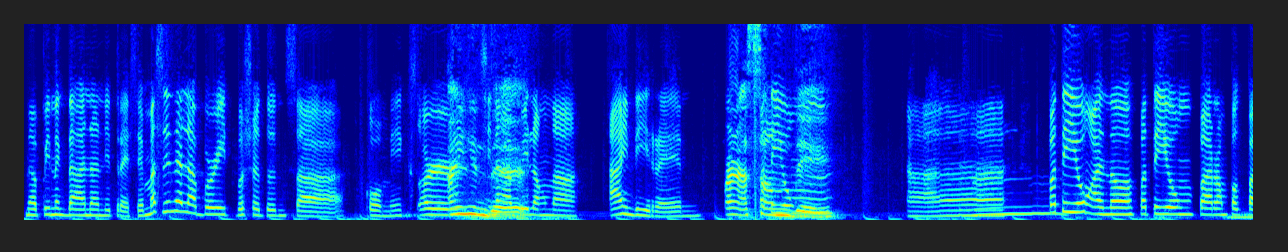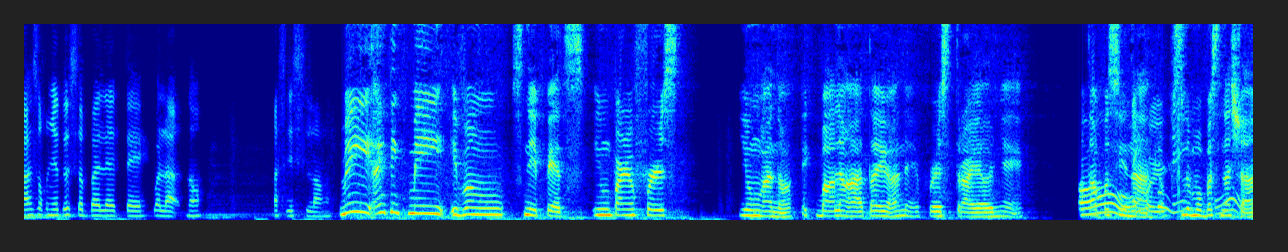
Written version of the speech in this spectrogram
na pinagdaanan ni Trece, mas inelaborate ba siya dun sa comics or Ay, hindi. sinabi lang na ah hindi rin. Para Pati yung- someday. Ah, Mm. pati yung ano, pati yung parang pagpasok niya doon sa balete, wala no. As is lang. May, I think may ibang snippets. Yung parang first, yung ano, tikba lang ata yung ano eh, first trial niya eh. Tapos yun na, okay. tapos lumabas na Oh. siya.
